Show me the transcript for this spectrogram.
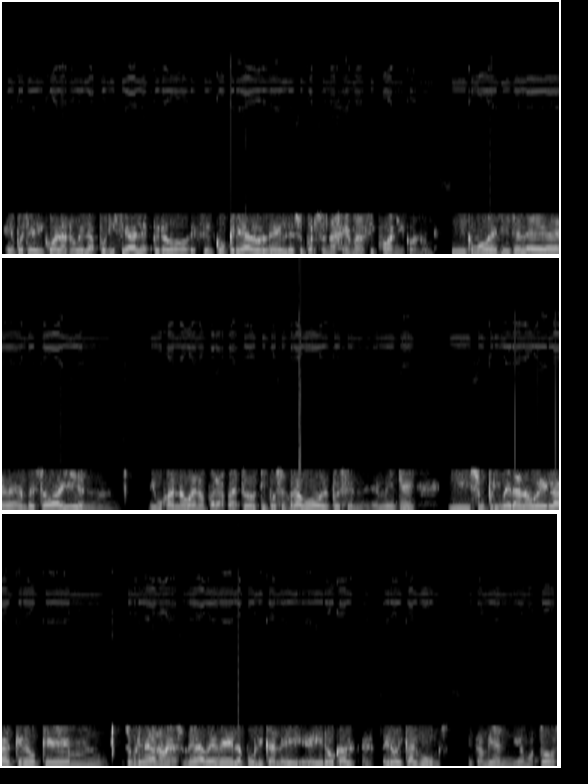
que después se dedicó a las novelas policiales, pero es el co-creador de él, de su personaje más icónico, ¿no? Y como vos decís, él eh, empezó ahí en dibujando, bueno, para, para estos dos tipos en Bravo, después en, en y su primera novela, creo que, mm, su primera novela, su primera bebé la publica en Heroic Albums, que también, digamos, todos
